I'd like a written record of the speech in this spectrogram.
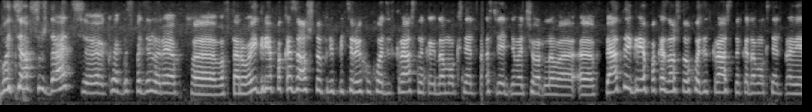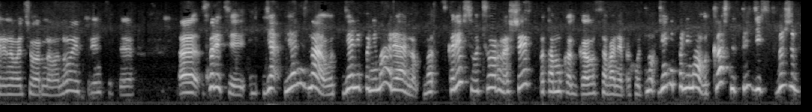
будете обсуждать, э, как господин РФ э, во второй игре показал, что при пятерых уходит красный, когда мог снять последнего черного. Э, В пятой игре показал, что уходит красный, когда мог снять проверенного черного. Ну и, в принципе, смотрите, я, я не знаю, вот я не понимаю реально. Скорее всего, черная 6, потому как голосование проходит. Но я не понимаю, вот красный в 3-10. Вы же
